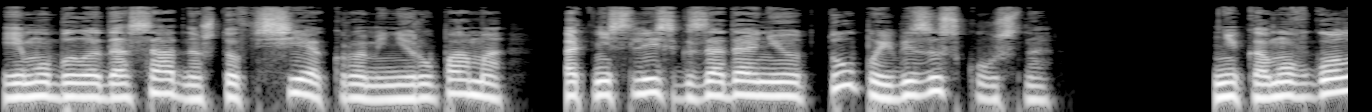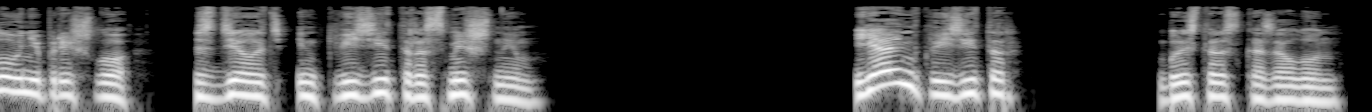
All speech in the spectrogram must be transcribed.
Ему было досадно, что все, кроме Нерупама, отнеслись к заданию тупо и безыскусно. Никому в голову не пришло сделать инквизитора смешным. «Я инквизитор», — быстро сказал он.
